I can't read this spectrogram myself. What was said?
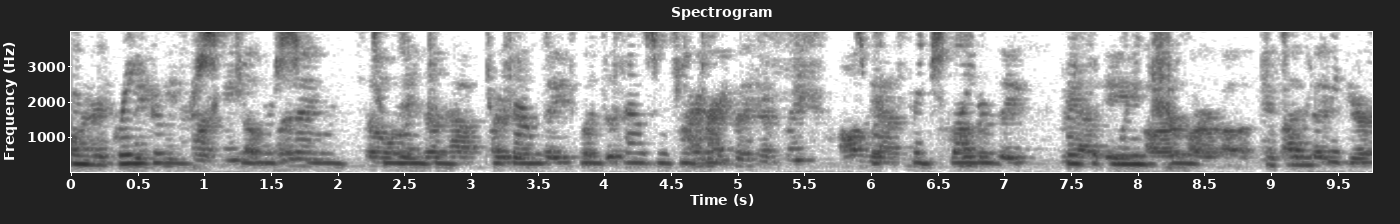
And the 2,460 Raiders square feet of stores living, on so it does have quite a bit of 2,000 space, but this 1,000 feet primary up. bedroom suite Split has fridge tons of slider, space. We five foot one a, inch our, tall. our, uh, That's king-size only bed quick here,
